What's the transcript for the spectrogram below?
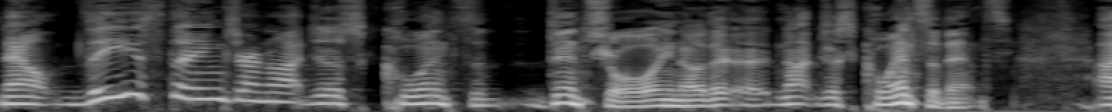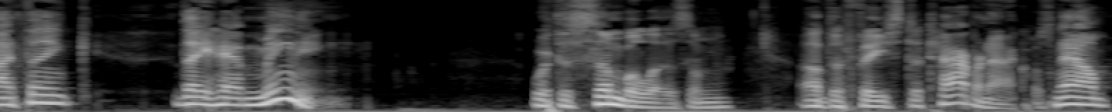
Now, these things are not just coincidental, you know, they're uh, not just coincidence. I think they have meaning with the symbolism of the Feast of Tabernacles. Now,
